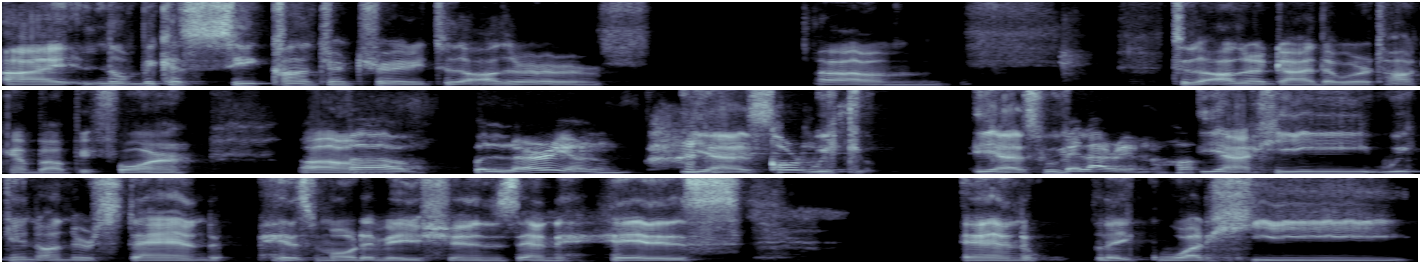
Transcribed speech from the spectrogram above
I no because see, contrary to the other, um, to the other guy that we were talking about before. Um, uh, Velaryon, yes, we yes we Velaryon. uh-huh. yeah he we can understand his motivations and his and like what he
